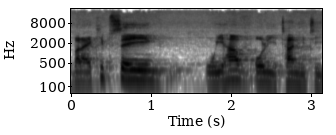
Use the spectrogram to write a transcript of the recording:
but I keep saying we have all eternity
